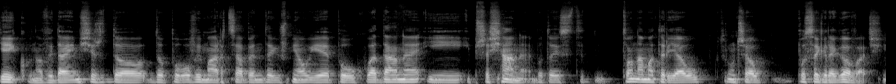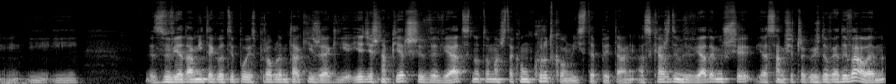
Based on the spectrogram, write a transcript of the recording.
jejku, no wydaje mi się, że do, do połowy marca będę już miał je poukładane i, i przesiane, bo to jest tona materiału, którą trzeba posegregować i, i, i z wywiadami tego typu jest problem taki, że jak jedziesz na pierwszy wywiad, no to masz taką krótką listę pytań, a z każdym wywiadem już się, ja sam się czegoś dowiadywałem,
